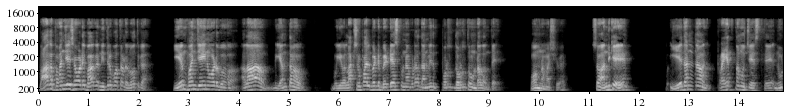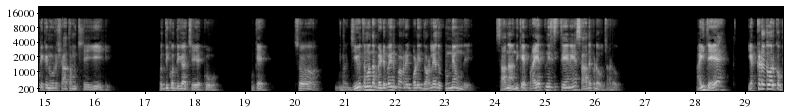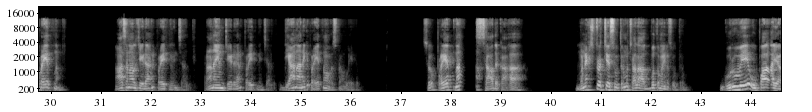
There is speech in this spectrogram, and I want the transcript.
బాగా పనిచేసేవాడే బాగా నిద్రపోతాడు లోతుగా. ఏం పని చేయని వాడు అలా ఎంత లక్ష రూపాయలు పెట్టి బెడ్ వేసుకున్నా కూడా దాని మీద పొర దొరుకుతూ ఉండాలి అంతే. ఓం నమ శివాయ. సో అందుకే ఏదన్నా ప్రయత్నము చేస్తే నూటికి నూరు శాతం చేయి. కొద్ది కొద్దిగా చేయకు. ఓకే? సో జీవితం అంతా బెడ్ పైన పడి పొడి దొరలేదు ఉండే ఉంది. సాధన అందుకే ప్రయత్నిస్తేనే సాధకుడు అవుతాడు అయితే ఎక్కడి వరకు ప్రయత్నం? ఆసనాలు చేయడానికి ప్రయత్నించాలి. ప్రాణాయామం చేయడానికి ప్రయత్నించాలి. ధ్యానానికి ప్రయత్నం అవసరం లేదు. సో ప్రయత్న సాధక నెక్స్ట్ వచ్చే సూత్రము చాలా అద్భుతమైన సూత్రం. గురువే ఉపాయ.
